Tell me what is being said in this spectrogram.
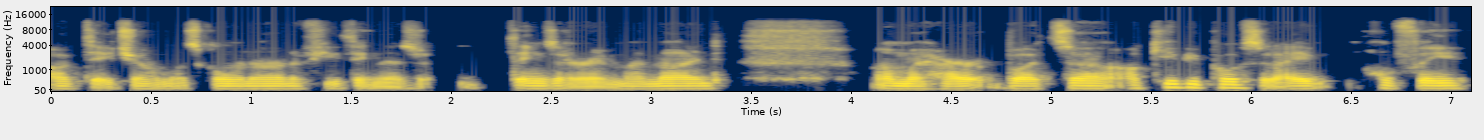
update you on what's going on, a few things things that are in my mind, on my heart. But uh, I'll keep you posted. I hopefully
